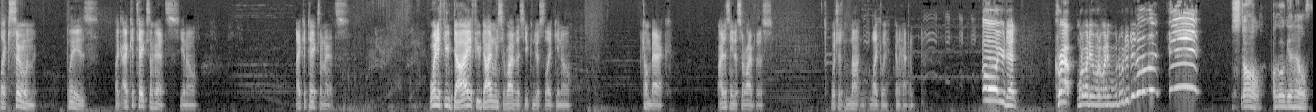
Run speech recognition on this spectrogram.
Like soon. Please. Like I could take some hits, you know. I could take some hits. Wait, if you die, if you die and we survive this, you can just like, you know, come back. I just need to survive this. Which is not likely gonna happen. Oh, you're dead. Crap! What do I do? What do I do? What do I do? Stall. I'll go get health.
